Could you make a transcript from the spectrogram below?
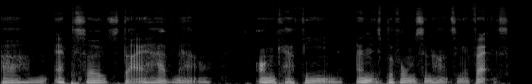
um, episodes that I have now on caffeine and its performance enhancing effects.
